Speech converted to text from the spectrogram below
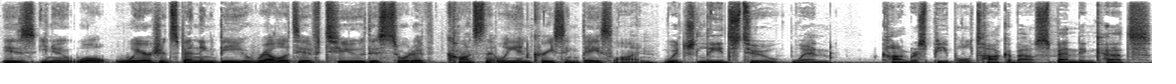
is you know well where should spending be relative to this sort of constantly increasing baseline, which leads to when Congress people talk about spending cuts,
